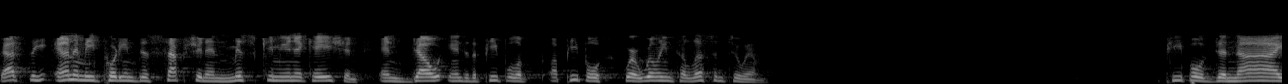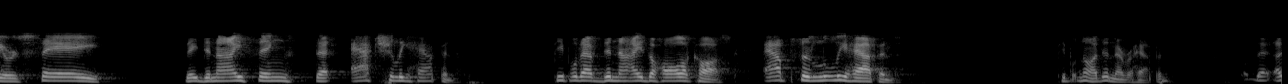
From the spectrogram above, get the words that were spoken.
That's the enemy putting deception and miscommunication and doubt into the people of, of people who are willing to listen to him. People deny or say they deny things that actually happened. People that have denied the Holocaust absolutely happened. People, no, it didn't ever happen. Uh,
